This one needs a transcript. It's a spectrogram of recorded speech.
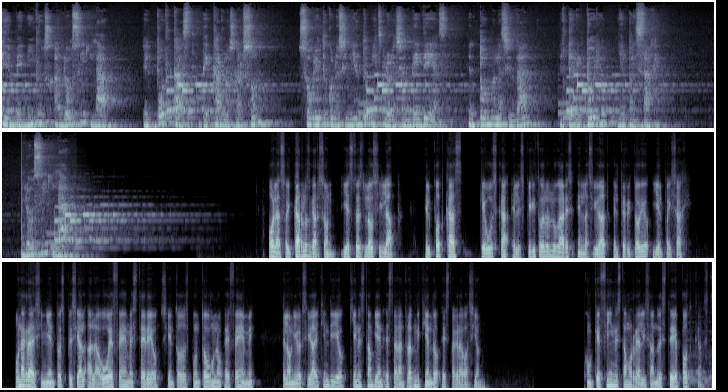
Bienvenidos a Losi Lab, el podcast de Carlos Garzón sobre autoconocimiento y exploración de ideas en torno a la ciudad, el territorio y el paisaje. Losi Lab. Hola, soy Carlos Garzón y esto es Losi Lab, el podcast que busca el espíritu de los lugares en la ciudad, el territorio y el paisaje. Un agradecimiento especial a la UFM Stereo 102.1 FM de la Universidad del Quindío, quienes también estarán transmitiendo esta grabación. ¿Con qué fin estamos realizando este podcast?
